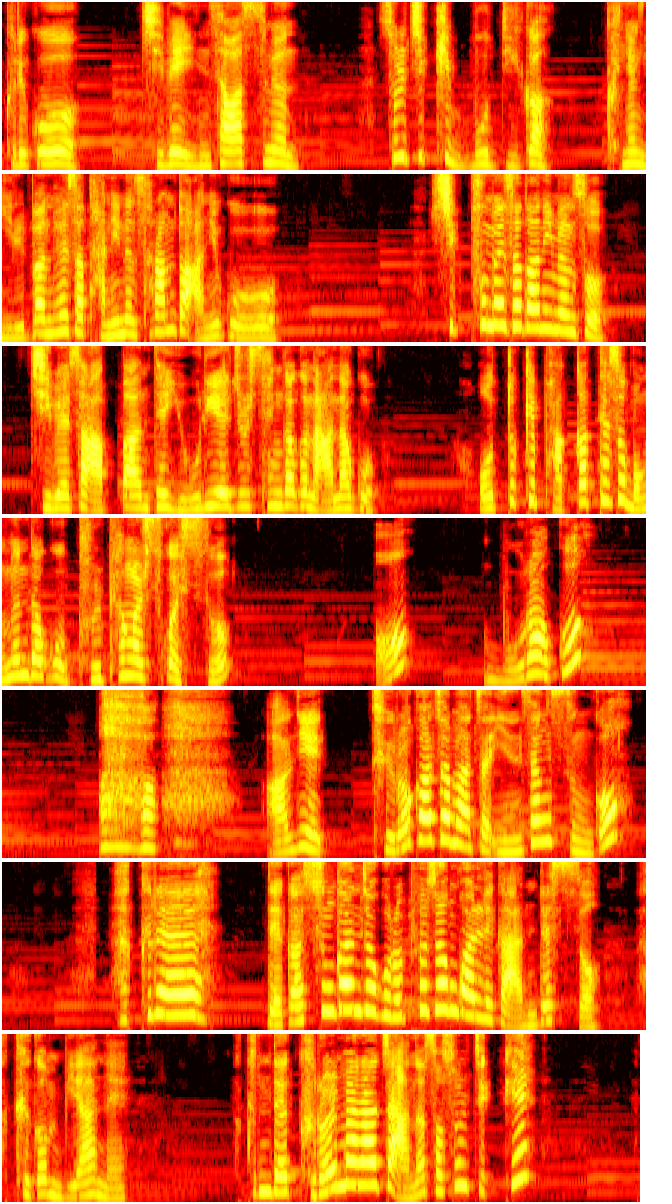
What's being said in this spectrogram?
그리고 집에 인사 왔으면 솔직히 뭐 네가 그냥 일반 회사 다니는 사람도 아니고 식품 회사 다니면서 집에서 아빠한테 요리해 줄 생각은 안 하고 어떻게 바깥에서 먹는다고 불평할 수가 있어? 어? 뭐라고? 아, 아니, 들어가자마자 인상 쓴 거? 아, 그래. 내가 순간적으로 표정 관리가 안 됐어. 그건 미안해. 근데 그럴만하지 않아서 솔직히?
